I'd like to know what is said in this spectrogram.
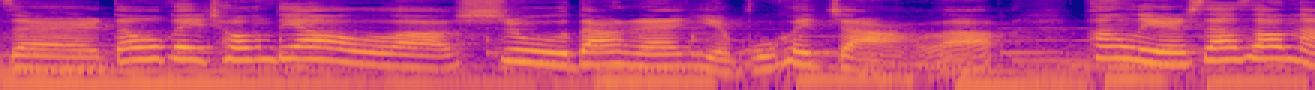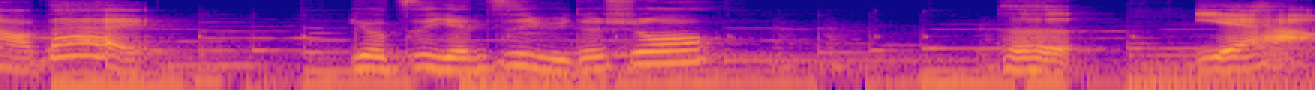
籽儿都被冲掉了，树当然也不会长了。胖脸搔搔脑袋，又自言自语的说：“呵，也好，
